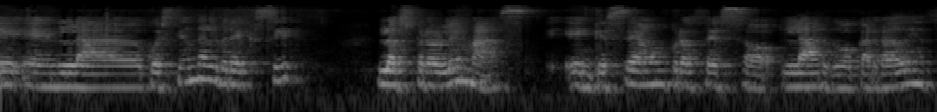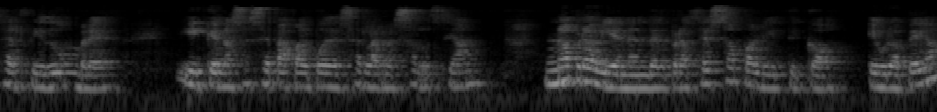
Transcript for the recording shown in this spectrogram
En la cuestión del Brexit, los problemas en que sea un proceso largo, cargado de incertidumbre y que no se sepa cuál puede ser la resolución, no provienen del proceso político europeo,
